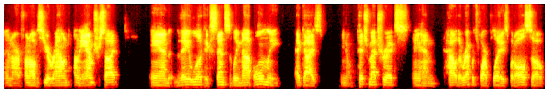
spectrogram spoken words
and our front office year round on the amateur side, and they look extensively not only at guys, you know, pitch metrics and how the repertoire plays, but also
